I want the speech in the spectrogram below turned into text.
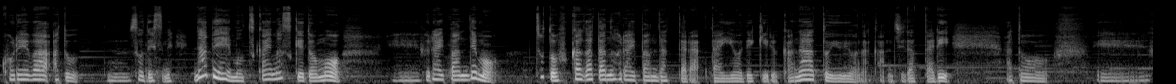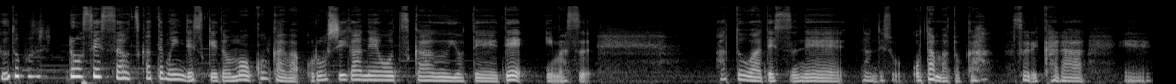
これはあと、うん、そうですね鍋も使いますけども、えー、フライパンでもちょっと深型のフライパンだったら代用できるかなというような感じだったりあと、えー、フードプロセッサーを使ってもいいんですけども今回はおろし金を使う予定でいます。あとはですね何でしょうお玉とかそれから、えー、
